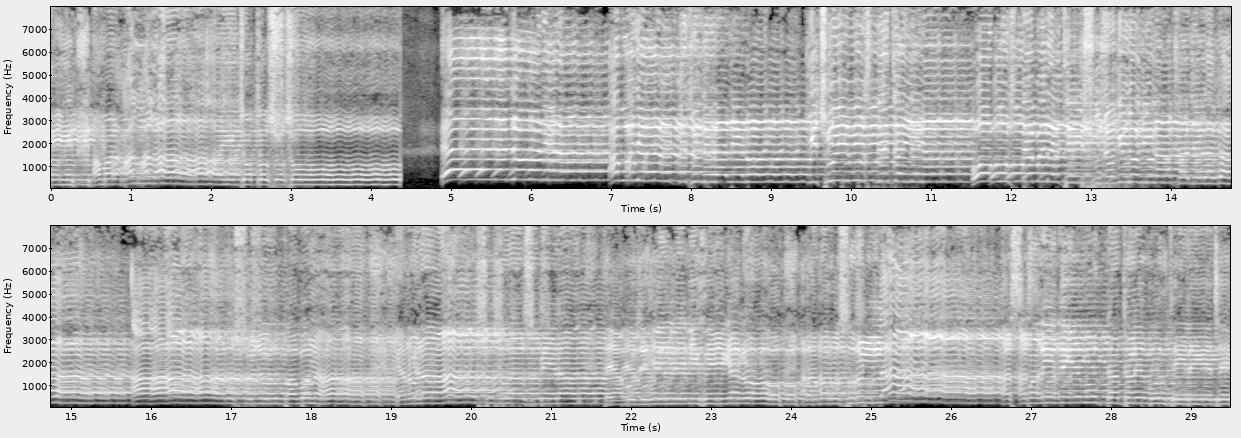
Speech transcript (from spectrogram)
ওয়াকিল আমার আল্লাহ যথেষ্ট। আসমানের দিকে মুখটা তুলে বলতে লেগেছে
